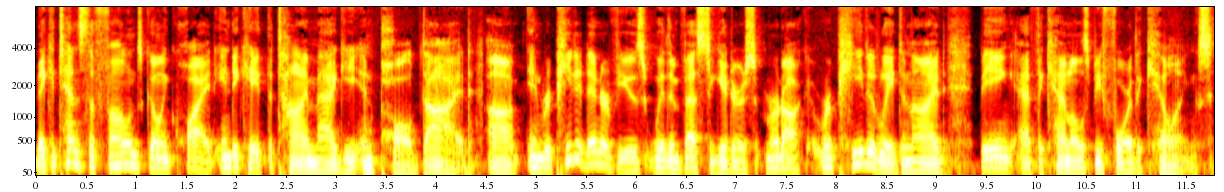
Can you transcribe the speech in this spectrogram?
They contend the phones going quiet indicate the time Maggie and Paul died. Uh, in repeated interviews with investigators, Murdaugh repeatedly denied being at the kennels before the killings.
